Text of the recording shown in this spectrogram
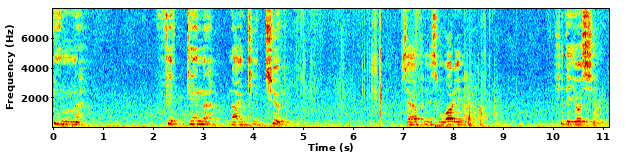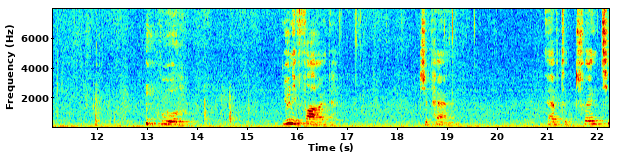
in 1592, Japanese warrior Hideyoshi, who unified Japan after 20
